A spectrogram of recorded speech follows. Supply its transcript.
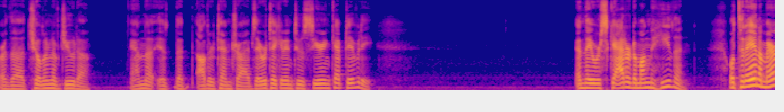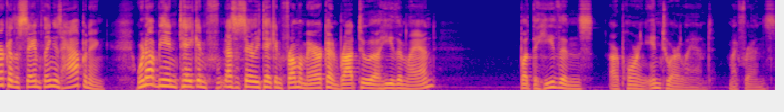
or the children of Judah, and the, the other ten tribes, they were taken into Assyrian captivity. And they were scattered among the heathen. Well, today in America, the same thing is happening. We're not being taken necessarily taken from America and brought to a heathen land, but the heathens are pouring into our land, my friends.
